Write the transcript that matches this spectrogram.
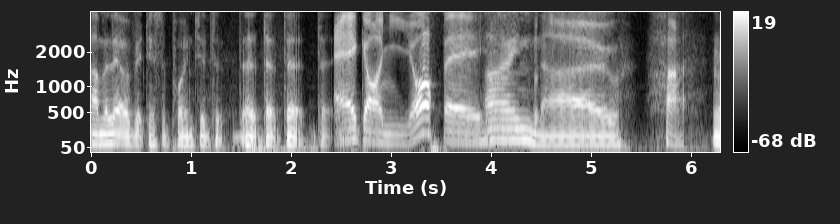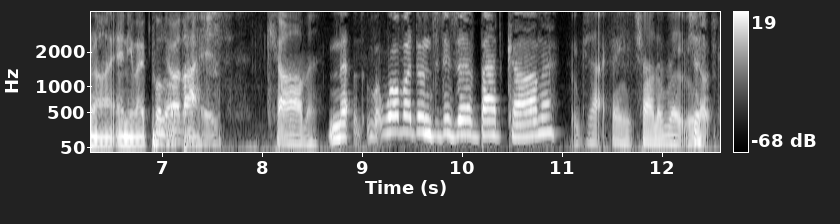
I'm a little bit disappointed that that that, that, that Egg on your face. I know. Ha. Right. Anyway, pull You know or what that pass. is? Karma. No, what have I done to deserve bad karma? Exactly. You're trying to make me Just- look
